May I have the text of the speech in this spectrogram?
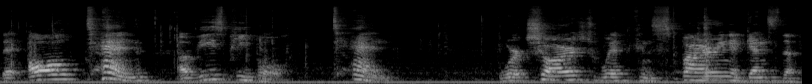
that all 10 of these people, 10, were charged with conspiring against the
